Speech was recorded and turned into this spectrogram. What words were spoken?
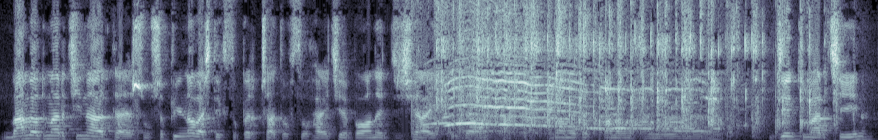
Mamy od Marcina też. Muszę pilnować tych super chatów, słuchajcie, bo one dzisiaj idą. Mamy tak zwaną. E, dzięki Marcin.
